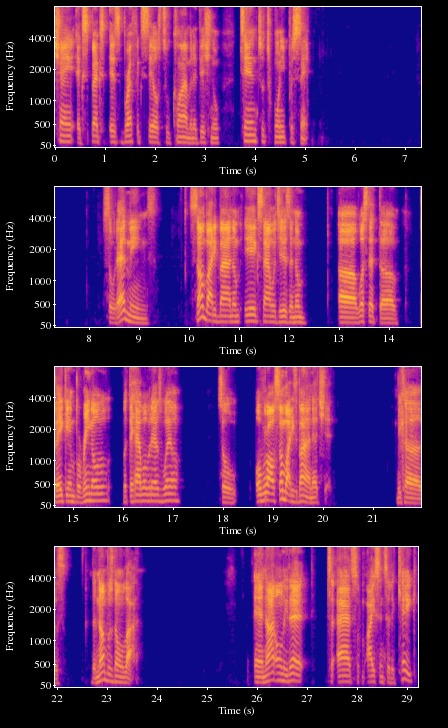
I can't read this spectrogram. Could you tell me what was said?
chain expects its breakfast sales to climb an additional 10 to 20%. So that means somebody buying them egg sandwiches and them uh what's that the bacon burrito what they have over there as well. So overall somebody's buying that shit. Because the numbers don't lie. And not only that, to add some icing to the cake,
